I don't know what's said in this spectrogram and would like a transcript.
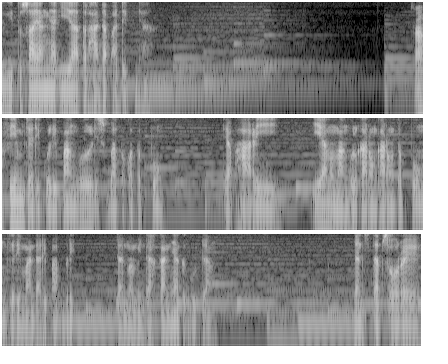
Begitu sayangnya ia terhadap adiknya. Raffi menjadi kuli panggul di sebuah toko tepung. Tiap hari, ia memanggul karung-karung tepung kiriman dari pabrik dan memindahkannya ke gudang. Dan setiap sore,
